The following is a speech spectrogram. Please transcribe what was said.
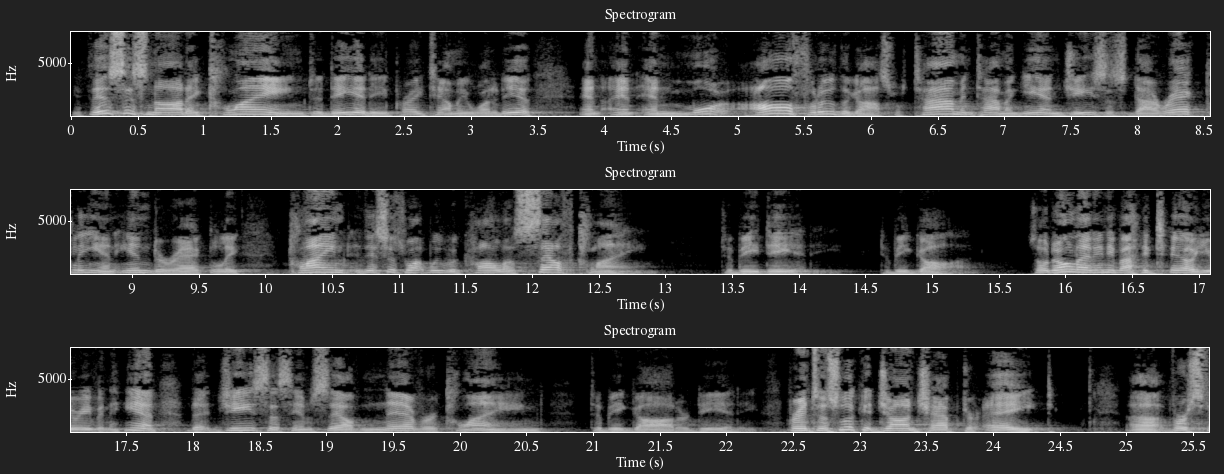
If this is not a claim to deity, pray tell me what it is. And, and, and more, all through the gospel, time and time again, Jesus directly and indirectly claimed, this is what we would call a self-claim to be deity, to be God. So don't let anybody tell you even hint that Jesus himself never claimed to be God or deity. For instance, look at John chapter 8, uh, verse,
